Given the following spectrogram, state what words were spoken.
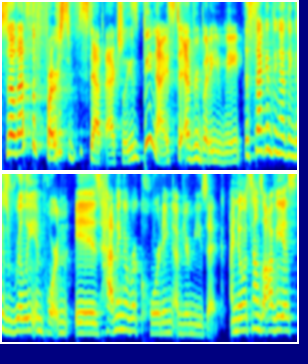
So that's the first step actually, is be nice to everybody you meet. The second thing I think is really important is having a recording of your music. I know it sounds obvious,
